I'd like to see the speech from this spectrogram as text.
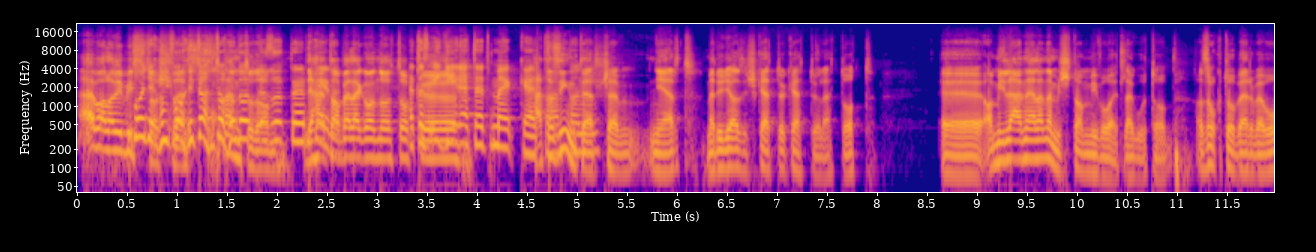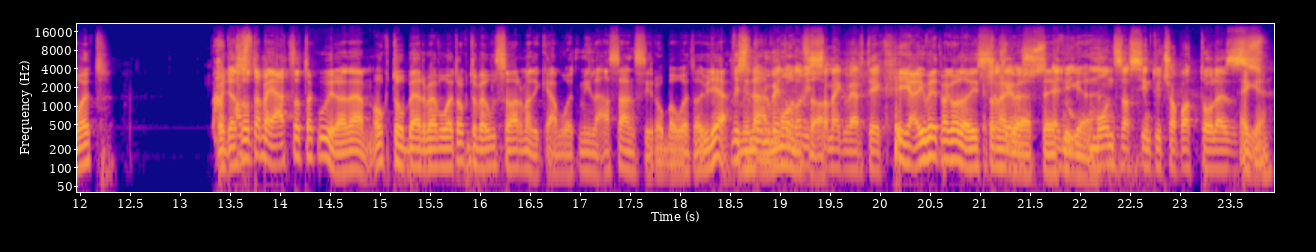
Hát valami biztos Hogyan lesz. Nem tudom. ez a történet? De hát ha belegondoltok... hát az ígéretet meg kell Hát az tartani. Inter sem nyert, mert ugye az is 2-2 lett ott. A Milán ellen nem is tudom, mi volt legutóbb. Az októberben volt. Vagy azóta azt... játszottak újra? Nem. Októberben volt, október 23-án volt Milán, a San Siro-ba volt, ugye? Viszont Milán, a Juvét oda-vissza megverték. Igen, Juvét meg És oda-vissza azért megverték, egy igen. Monza szintű csapattól ez... Igen.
